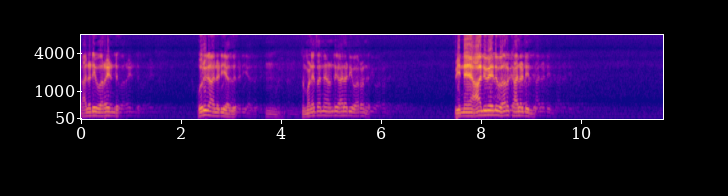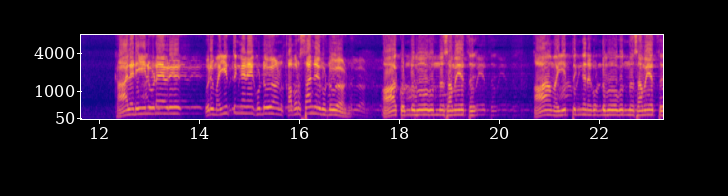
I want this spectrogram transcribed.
കാലടി വേറെ ഉണ്ട് ഒരു കാലടി അത്. നമ്മളെ തന്നെ രണ്ട് കാലടി വേറെ ഉണ്ട് പിന്നെ ആലുവേൽ വേറെ കാലടി ഉണ്ട് കാലടിയിലൂടെ ഒരു ഒരു മയ്യത്തിങ്ങനെ കൊണ്ടുപോവുകയാണ് ഖബർസ്ഥാനിലേക്ക് കൊണ്ടുപോവുകയാണ്. ആ കൊണ്ടുപോകുന്ന സമയത്ത് ആ മയ്യത്തിങ്ങനെ കൊണ്ടുപോകുന്ന സമയത്ത്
